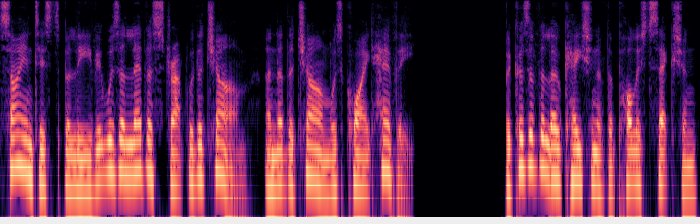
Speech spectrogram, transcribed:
Scientists believe it was a leather strap with a charm, and that the charm was quite heavy. Because of the location of the polished section,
